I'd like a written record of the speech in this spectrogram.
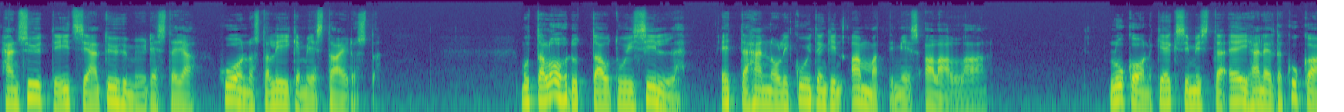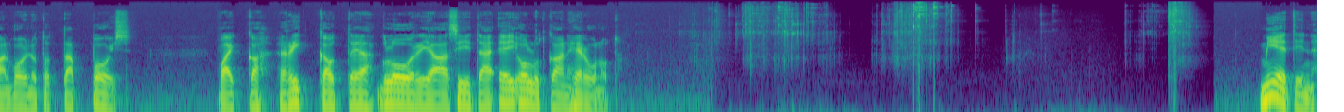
Hän syytti itseään tyhmyydestä ja huonosta liikemiestaidosta. Mutta lohduttautui sillä, että hän oli kuitenkin ammattimies alallaan. Lukon keksimistä ei häneltä kukaan voinut ottaa pois – vaikka rikkautta ja gloriaa siitä ei ollutkaan herunut. Mietin,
